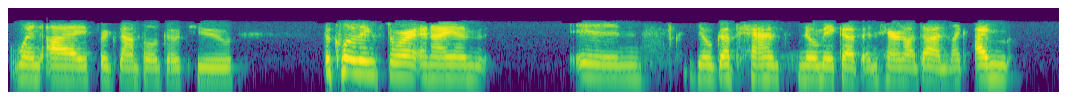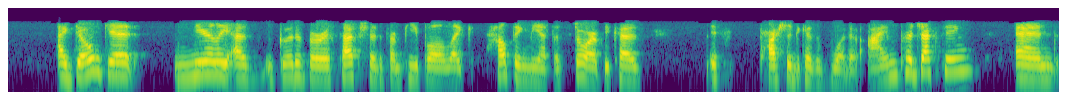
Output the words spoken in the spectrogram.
when i for example go to the clothing store and i am in yoga pants no makeup and hair not done like i'm i don't get nearly as good of a reception from people like helping me at the store because it's partially because of what I'm projecting and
